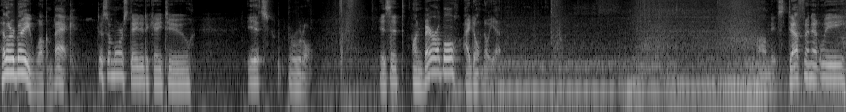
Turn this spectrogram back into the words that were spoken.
Hello everybody, welcome back to some more State of Decay 2. It's brutal. Is it unbearable? I don't know yet. Um, it's definitely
